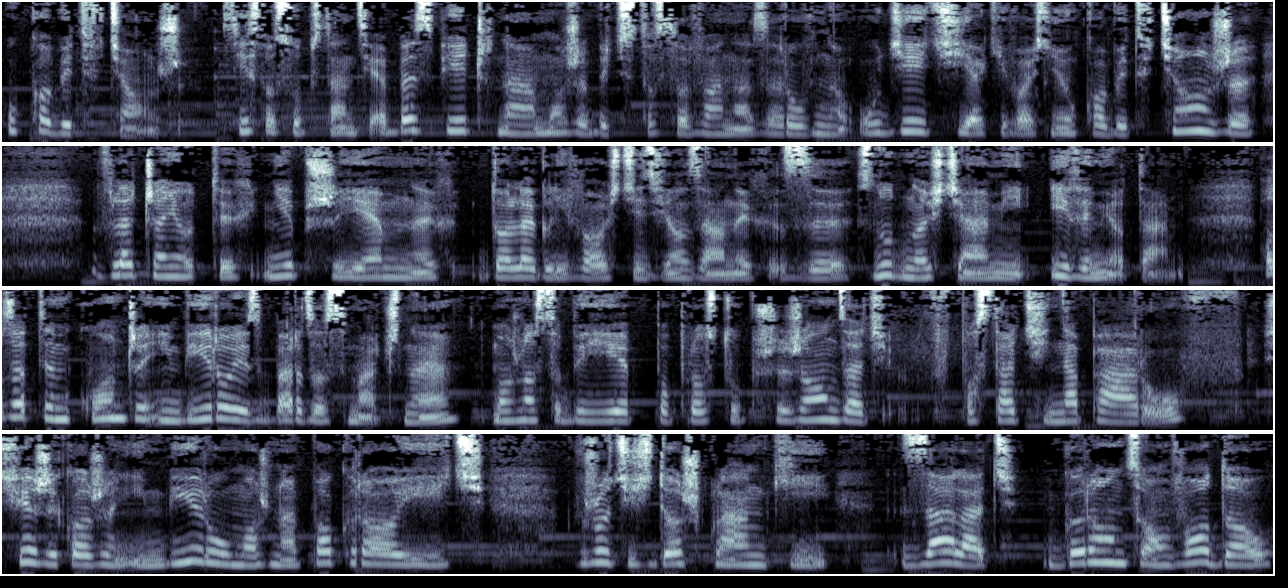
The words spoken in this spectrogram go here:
u kobiet w ciąży. Jest to substancja bezpieczna, może być stosowana zarówno u dzieci, jak i właśnie u kobiet w ciąży w leczeniu tych nieprzyjemnych dolegliwości związanych z, z nudnościami i wymiotami. Poza tym kłącze imbiru jest bardzo smaczne. Można sobie je po prostu przyrządzać w postaci naparów. Świeży korzeń imbiru można pokroić, wrzucić do szklanki, zalać gorącą wodą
